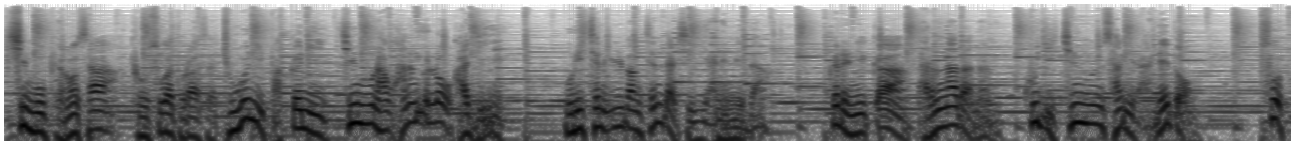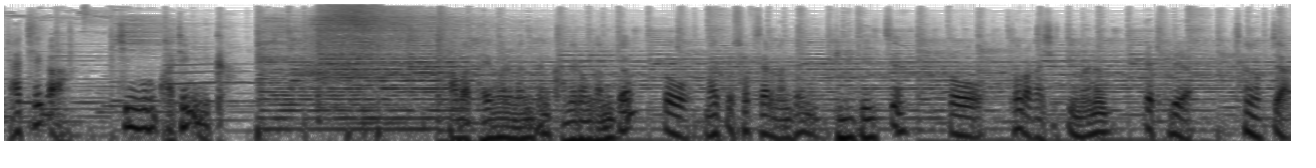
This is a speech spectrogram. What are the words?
실무 변호사 교수가 돌아서 주거니 받거니 질문하고 하는 걸로 가지 우리처럼 일방 전달식이 아닙니다. 그러니까 다른 나라는 굳이 질문상을 안 해도 수업 자체가 질문 과정이니까 아바타 영화를 만든 카메론 감독, 또 마이크로소프트를 만든 빌 게이츠, 또 돌아가셨지만은 애플의 창업자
